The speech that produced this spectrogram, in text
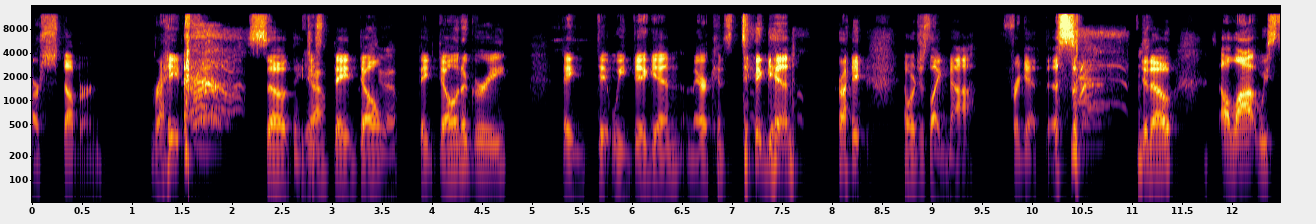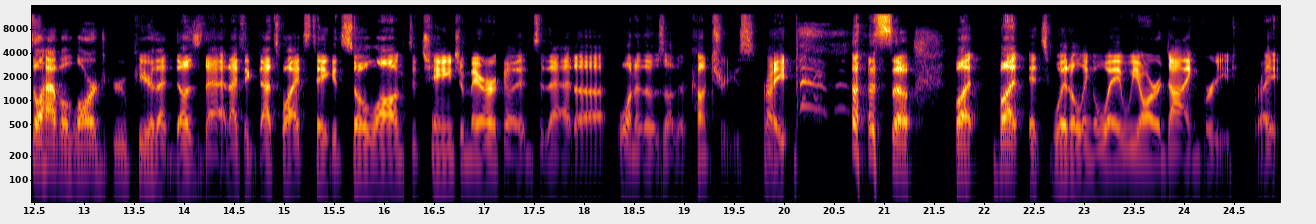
are stubborn, right? so they yeah, just they don't they don't agree. They did we dig in americans dig in right? And we're just like nah forget this you know? A lot we still have a large group here that does that and i think that's why it's taken so long to change america into that uh one of those other countries right so but but it's whittling away we are a dying breed right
